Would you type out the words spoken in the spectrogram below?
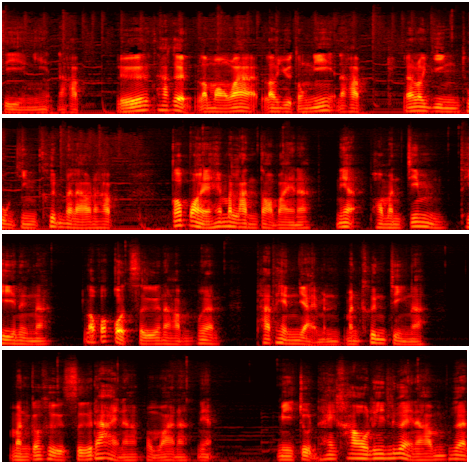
C อย่างนี้นะครับ หรือถ้าเกิดเรามองว่าเราอยู่ตรงนี้นะครับ แล้วเรายิงถูกยิงขึ้นไปแล้วนะครับ ก็ปล่อยให้มันรันต่อไปนะ เนี่ยพอมันจิ้มทีหนึ่งนะ เราก็กดซื้อนะครับเพื่อน ถ้าเทรนใหญ่มันมันขึ้นจริงนะ มันก็คือซื้อได้นะผมว่านะ เนี่ยมีจุดให้เข้าเรื่อยๆนะครับเพื่อน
